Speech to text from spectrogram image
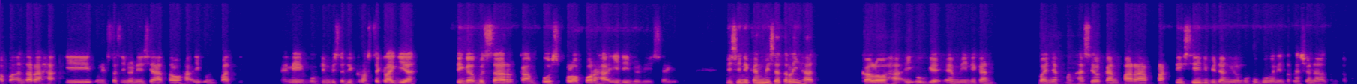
apa antara HI Universitas Indonesia atau HI Unpad. Nah, ini mungkin bisa di cross check lagi ya. Tiga besar kampus pelopor HI di Indonesia gitu. Di sini kan bisa terlihat kalau HI UGM ini kan banyak menghasilkan para praktisi di bidang ilmu hubungan internasional, teman-teman.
